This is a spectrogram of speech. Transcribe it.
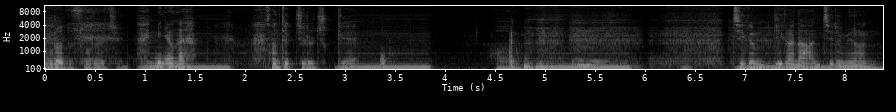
무라도 쏠아야지. 민영아. 선택지를 줄게. 어. 지금 네가 나 안 찌르면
